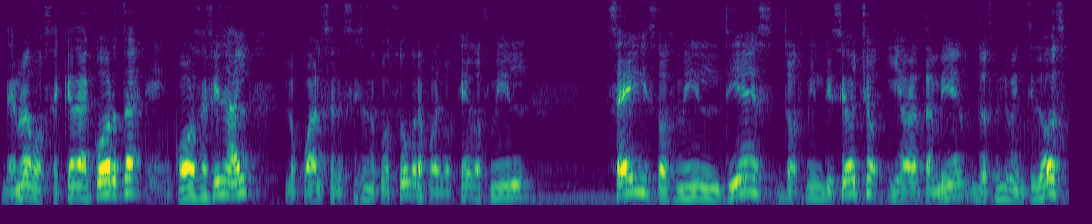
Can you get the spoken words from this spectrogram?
de nuevo, se queda corta en cuartos de final, lo cual se les está haciendo costumbre, fue lo que 2006, 2010, 2018 y ahora también 2022,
